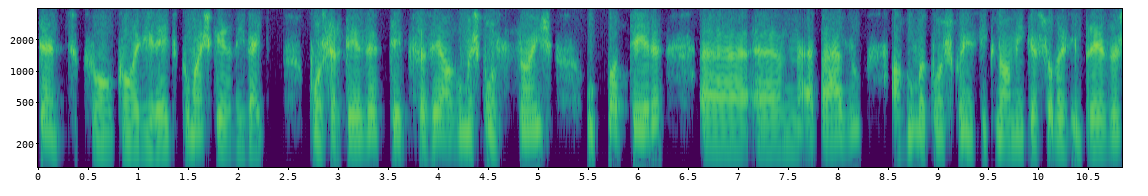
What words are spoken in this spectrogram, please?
tanto com, com a direita como a esquerda, e vai com certeza ter que fazer algumas concessões, o que pode ter a prazo alguma consequência económica sobre as empresas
